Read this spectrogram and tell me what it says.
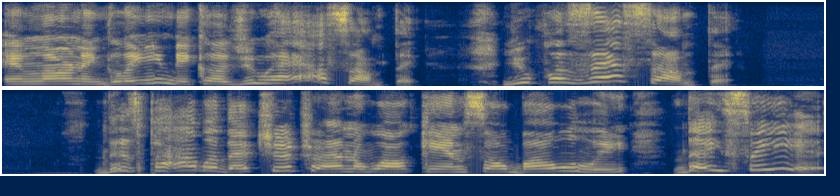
and learn and glean because you have something. You possess something. This power that you're trying to walk in so boldly, they see it.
